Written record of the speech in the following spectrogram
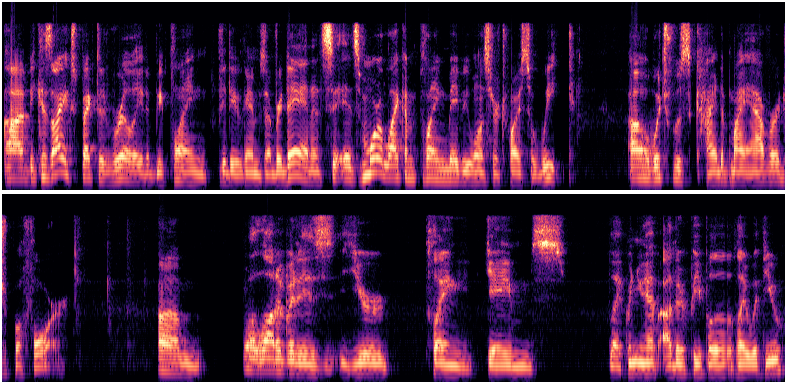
uh, because I expected really to be playing video games every day, and it's it's more like I'm playing maybe once or twice a week, uh, which was kind of my average before. Um, Well, a lot of it is you're playing games like when you have other people to play with you.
